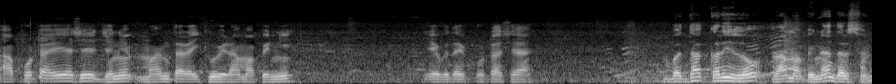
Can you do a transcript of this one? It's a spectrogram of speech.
આ ફોટા એ છે જેને માનતા રાખ્યું હોય રામાપીરની એ બધા ફોટા છે બધા કરી લો રામાપીરના દર્શન.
